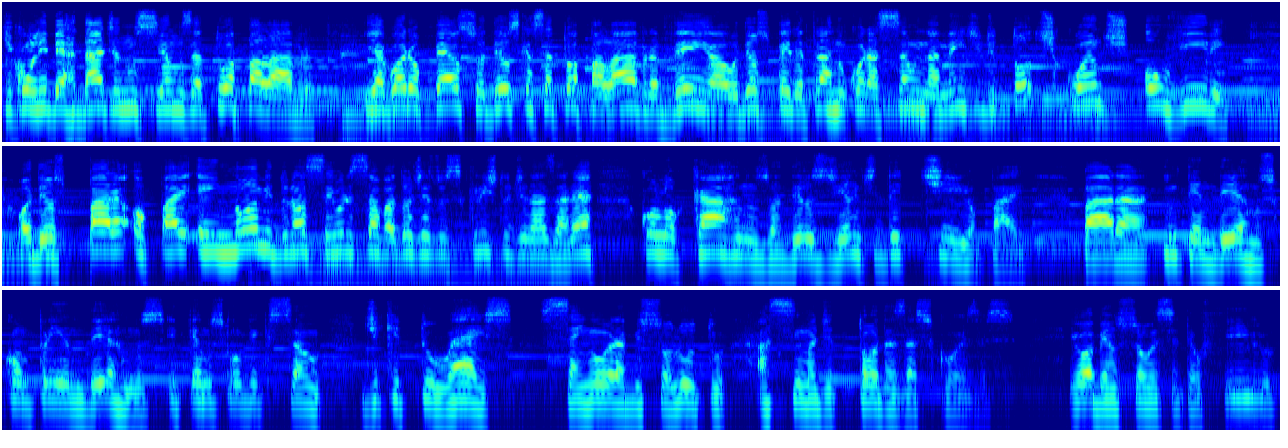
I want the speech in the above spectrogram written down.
que com liberdade anunciamos a tua palavra. E agora eu peço, ó Deus, que essa tua palavra venha, ó Deus, penetrar no coração e na mente de todos quantos ouvirem. Ó Deus, para, ó Pai, em nome do nosso Senhor e Salvador Jesus Cristo de Nazaré, colocar-nos, ó Deus, diante de Ti, ó Pai, para entendermos, compreendermos e termos convicção de que Tu és Senhor absoluto acima de todas as coisas. Eu abençoo esse teu filho,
